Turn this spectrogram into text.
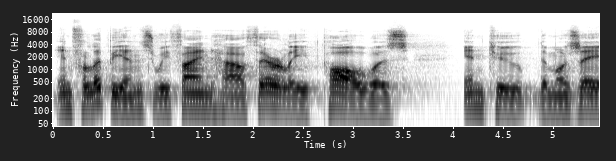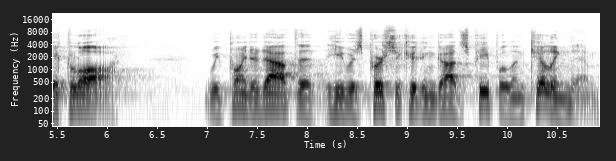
In Philippians, we find how thoroughly Paul was into the Mosaic law. We pointed out that he was persecuting God's people and killing them.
